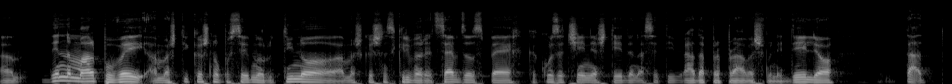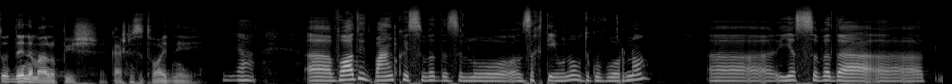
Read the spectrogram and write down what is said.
Um, Da nam malo povej, ali imaš ti kakšno posebno rutino, ali imaš kakšen skriven recept za uspeh, kako začenjaš teden, se ti rada prepraviš v nedeljo. Da nam malo piš, kakšni so tvoji dnevi. Ja. Uh, voditi banko je seveda zelo zahtevno, odgovorno. Uh, jaz seveda uh,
